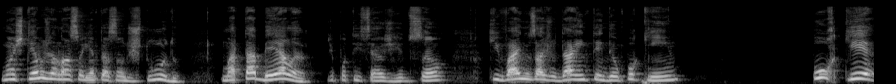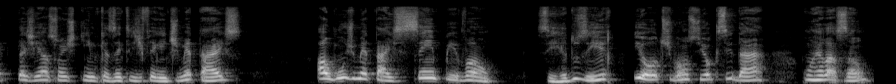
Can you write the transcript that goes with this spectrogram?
Nós temos na nossa orientação de estudo uma tabela de potenciais de redução que vai nos ajudar a entender um pouquinho por que das reações químicas entre diferentes metais, alguns metais sempre vão se reduzir e outros vão se oxidar com relação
